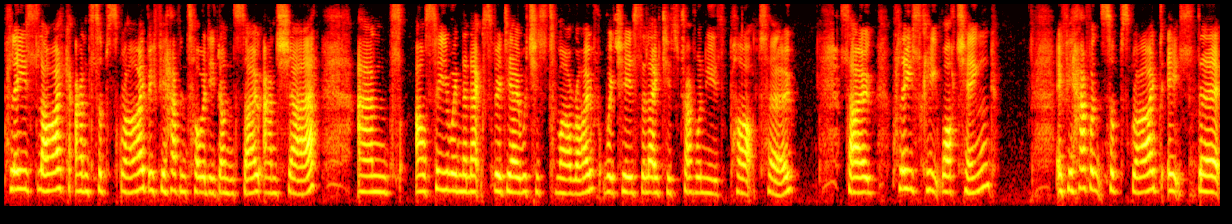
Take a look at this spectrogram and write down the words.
Please like and subscribe if you haven't already done so and share. And I'll see you in the next video which is tomorrow which is the latest travel news part 2 so please keep watching. If you haven't subscribed it's the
